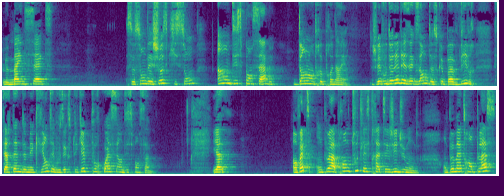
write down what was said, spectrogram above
le mindset, ce sont des choses qui sont indispensables dans l'entrepreneuriat. Je vais vous donner des exemples de ce que peuvent vivre certaines de mes clientes et vous expliquer pourquoi c'est indispensable. En fait, on peut apprendre toutes les stratégies du monde. On peut mettre en place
